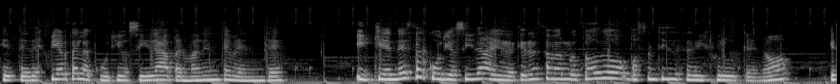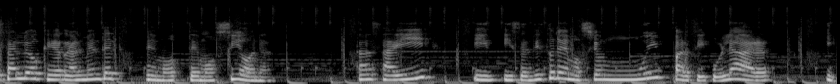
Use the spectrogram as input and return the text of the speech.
que te despierta la curiosidad permanentemente. Y que en esa curiosidad y en el querer saberlo todo, vos sentís ese disfrute, ¿no? Es algo que realmente te, te emociona. Estás ahí y, sentiste una emoción muy particular y,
